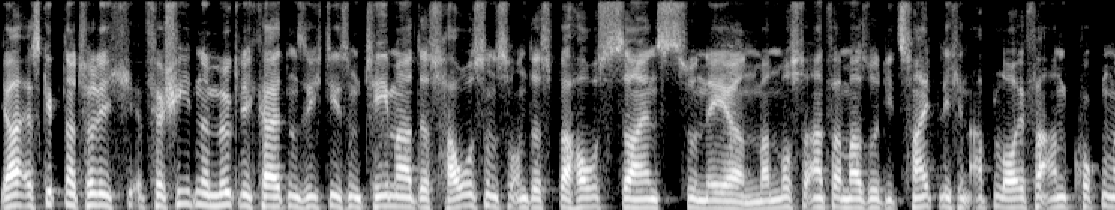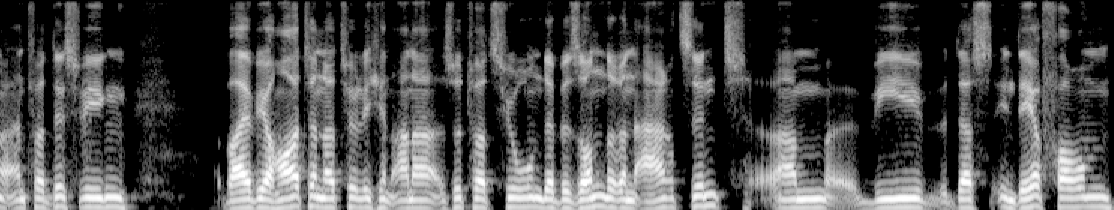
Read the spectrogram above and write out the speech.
Ja, es gibt natürlich verschiedene Möglichkeiten, sich diesem Thema des Hausens und des Behaustseins zu nähern. Man muss einfach mal so die zeitlichen Abläufe angucken, einfach deswegen, weil wir heute natürlich in einer Situation der besonderen Art sind, ähm, wie das in der Form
